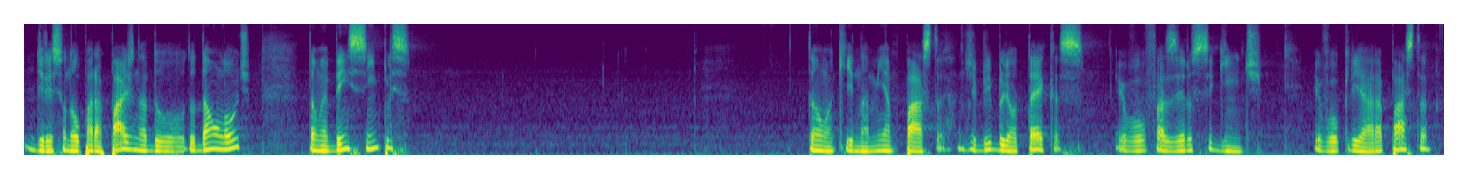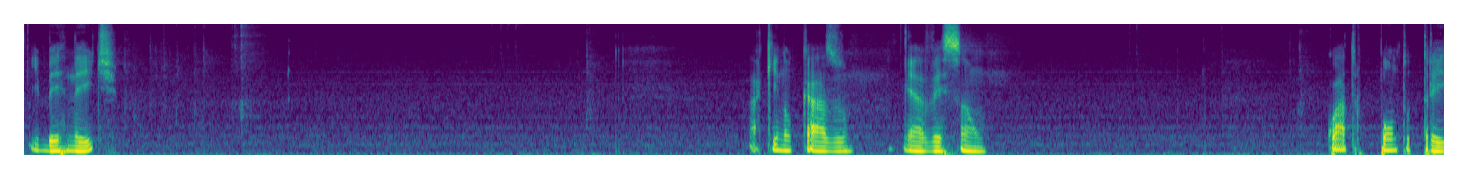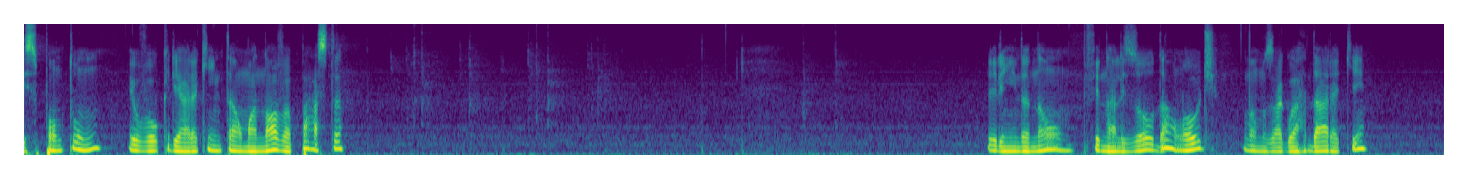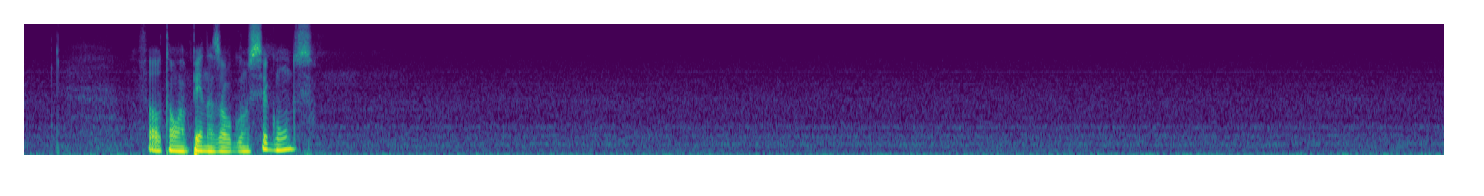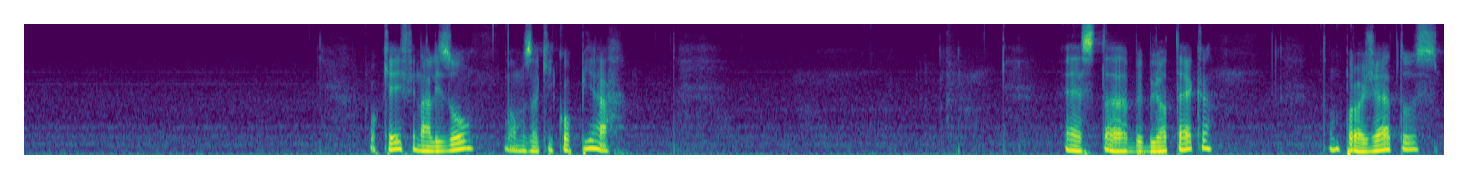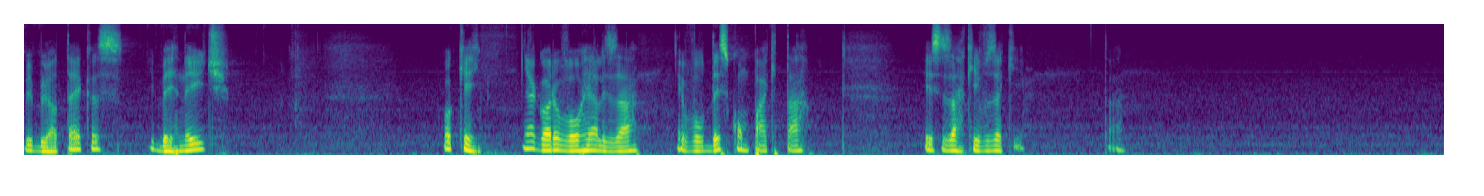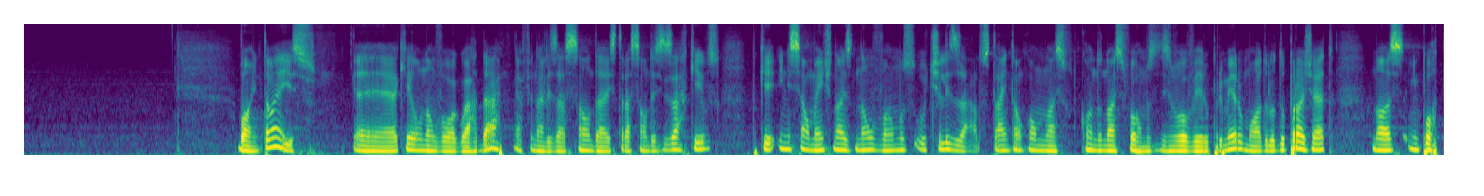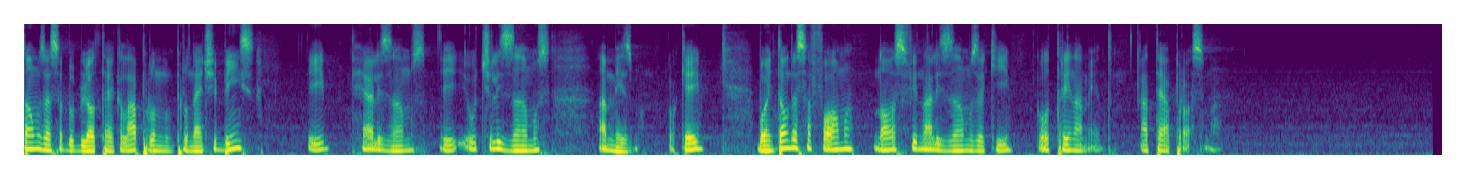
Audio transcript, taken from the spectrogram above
direcionou para a página do, do download. Então é bem simples. Então, aqui na minha pasta de bibliotecas, eu vou fazer o seguinte: eu vou criar a pasta Hibernate. Aqui no caso é a versão 4.3.1. Eu vou criar aqui então uma nova pasta. Ele ainda não finalizou o download. Vamos aguardar aqui. Faltam apenas alguns segundos. Ok, finalizou. Vamos aqui copiar esta biblioteca. Então, projetos, bibliotecas, Hibernate. Ok, e agora eu vou realizar, eu vou descompactar esses arquivos aqui. Tá? Bom, então é isso. É, aqui eu não vou aguardar a finalização da extração desses arquivos, porque inicialmente nós não vamos utilizá-los. Tá? Então, nós, quando nós formos desenvolver o primeiro módulo do projeto, nós importamos essa biblioteca lá para o NetBeans e realizamos e utilizamos a mesma. Ok? Bom, então dessa forma nós finalizamos aqui o treinamento. Até a próxima.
